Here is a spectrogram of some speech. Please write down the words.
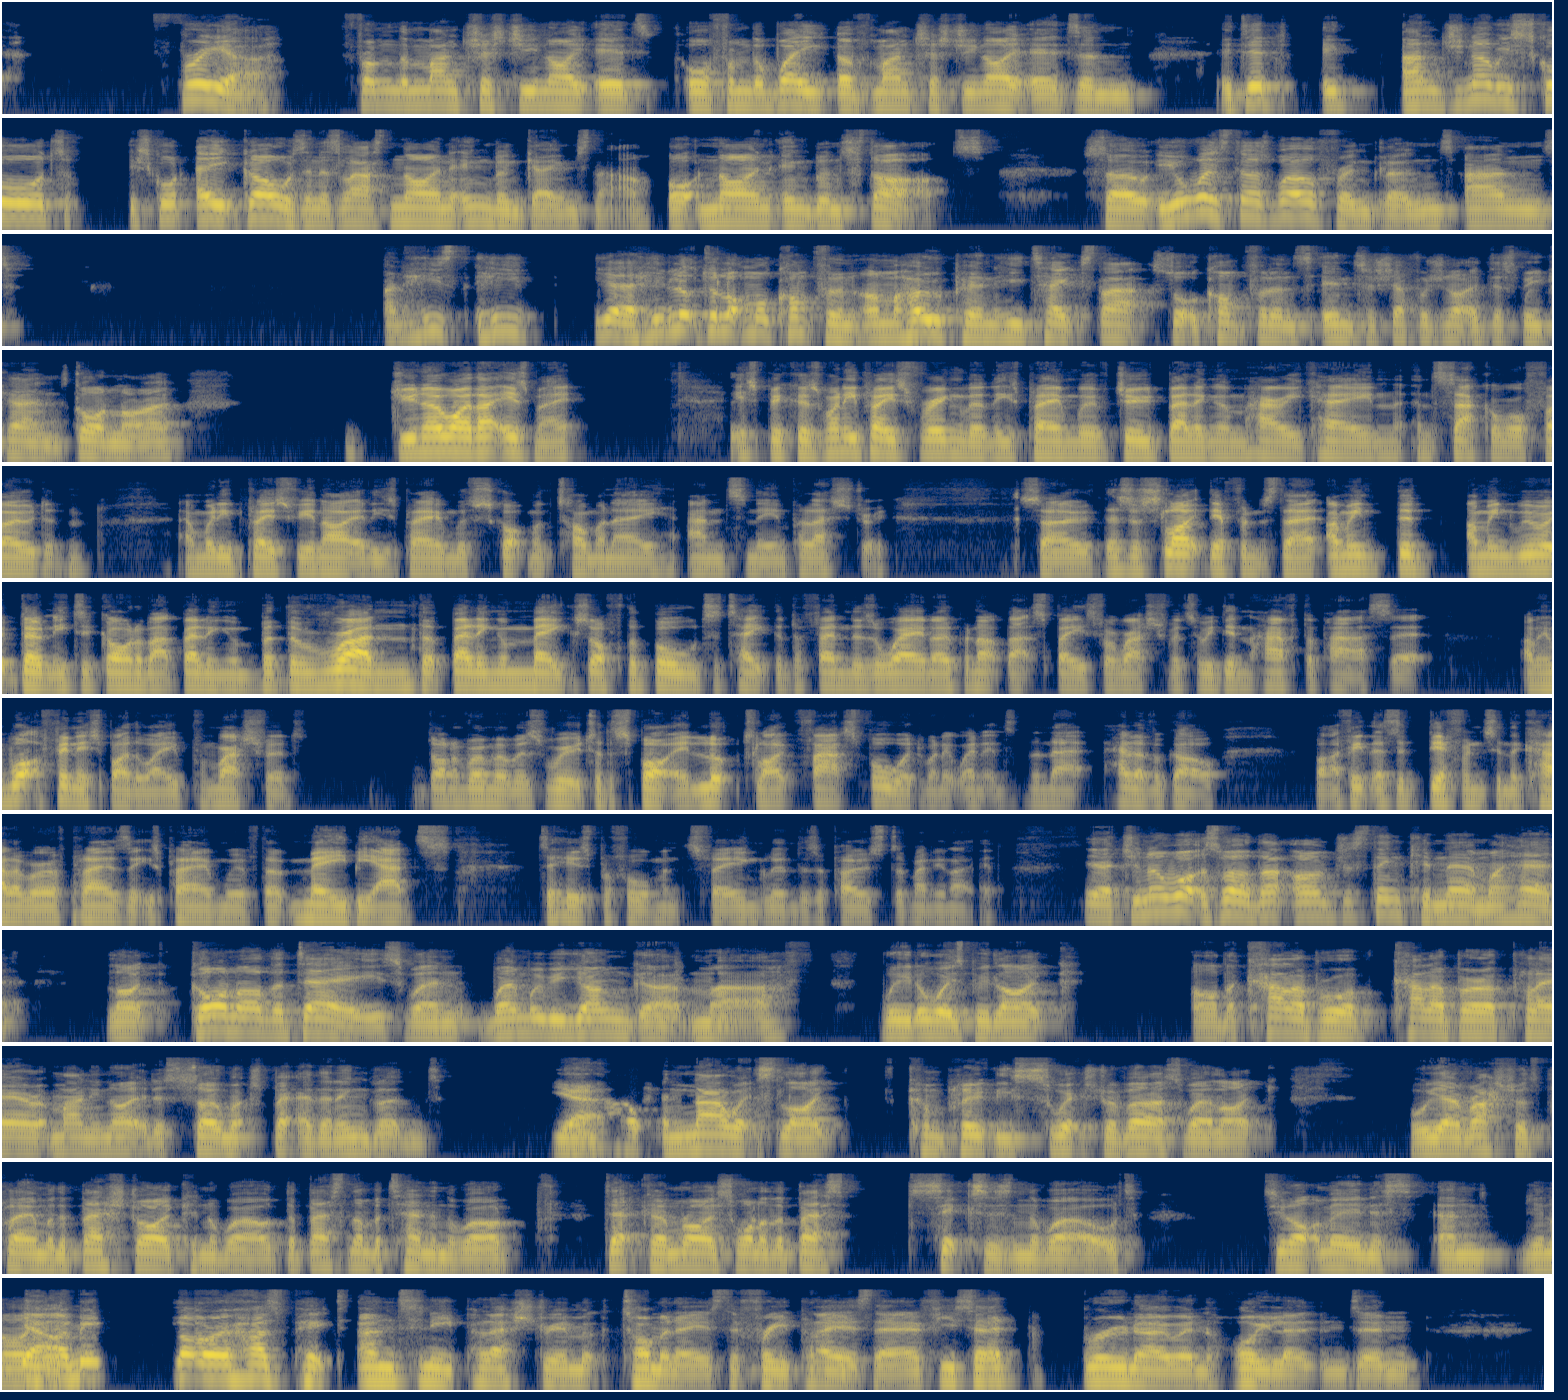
freer from the Manchester United or from the weight of Manchester United, and it did. It and you know he scored. He scored eight goals in his last nine England games now, or nine England starts. So he always does well for England, and and he's he yeah he looked a lot more confident. I'm hoping he takes that sort of confidence into Sheffield United this weekend. Go on, Laura. Do you know why that is, mate? It's because when he plays for England, he's playing with Jude Bellingham, Harry Kane, and Saka or Foden. And when he plays for United, he's playing with Scott McTominay, Antony, and Pellistri. So there's a slight difference there. I mean, the, I mean, we don't need to go on about Bellingham, but the run that Bellingham makes off the ball to take the defenders away and open up that space for Rashford, so he didn't have to pass it. I mean, what a finish, by the way, from Rashford. Donnarumma was rooted to the spot. It looked like fast forward when it went into the net. Hell of a goal. But I think there's a difference in the caliber of players that he's playing with that maybe adds to his performance for England as opposed to Man United. Yeah, do you know what as well? That I was just thinking there in my head. Like gone are the days when when we were younger, Murph, we'd always be like, "Oh, the caliber of caliber of player at Man United is so much better than England." Yeah, and now, and now it's like completely switched reverse, where like, well, yeah, Rashford's playing with the best striker in the world, the best number ten in the world. Declan Rice, one of the best sixes in the world. Do you know what I mean? It's, and United. Yeah, I mean, Lawro has picked Antony Pellistri, and McTominay as the three players there. If you said Bruno and Højlund and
